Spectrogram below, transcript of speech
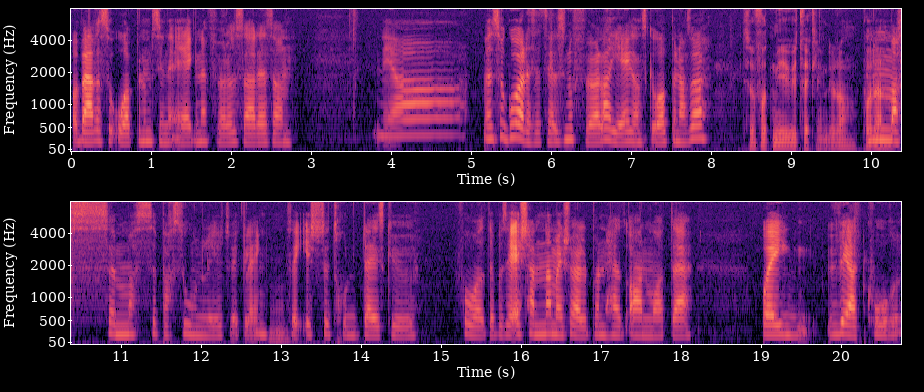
å være så åpen om sine egne følelser, det er sånn Nja Men så går det seg til, så nå føler jeg er ganske åpen, altså. Så du har fått mye utvikling, du, da, på det. Masse, masse personlig utvikling. Så jeg ikke trodde jeg skulle få, holdt jeg på å si. Jeg kjenner meg sjøl på en helt annen måte. Og jeg vet hvor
